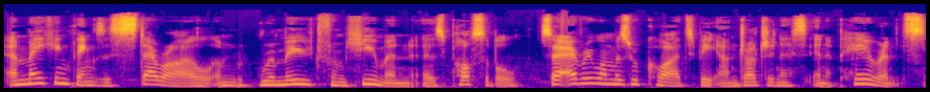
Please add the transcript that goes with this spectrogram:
and making things as sterile and removed from human as possible, so everyone was required to be androgynous in appearance.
